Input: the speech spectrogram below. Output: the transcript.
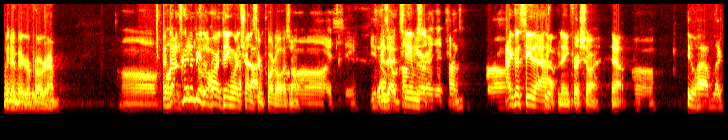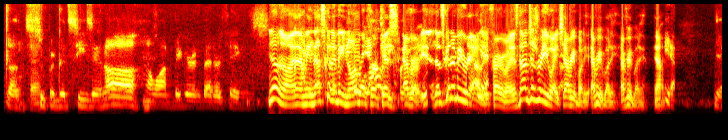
in a bigger program, Oh, and oh, that's going to be the hard thing with transfer portal as well. Oh, I see. Is that teams- here and then transfer? out? I could see that happening for sure. Yeah. Uh, he'll have like a super good season. Oh, I want bigger and better things. No, no. I, I mean, mean, that's, that's going to be be normal for kids for ever. Yeah, that's going to be reality Yeah. for everybody. It's not just for UH. Everybody, everybody, everybody. Yeah. Yeah. yeah.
